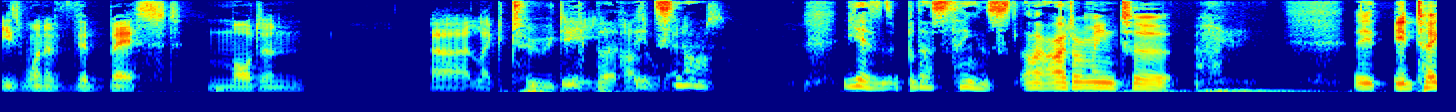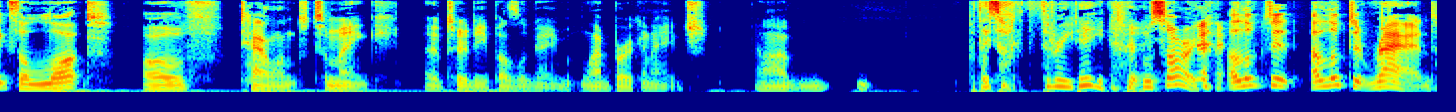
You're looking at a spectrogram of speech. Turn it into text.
is one of the best modern uh like 2D Yeah, but puzzle it's games. not. Yeah, but that's things. I, I don't mean to. It it takes a lot of talent to make a 2D puzzle game like Broken Age. Um, but they suck 3D. I'm sorry. I looked at I looked at Rad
